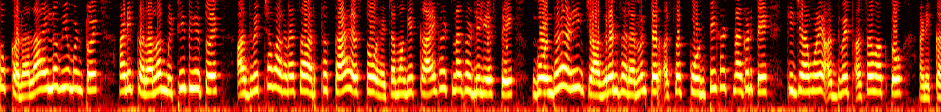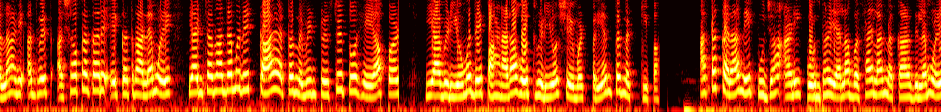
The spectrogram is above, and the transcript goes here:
तो कलाला आय लव्ह यू म्हणतोय आणि कलाला मिठीत घेतोय? अद्वैतच्या वागण्याचा अर्थ काय असतो? ह्याच्या मागे काय घटना घडलेली असते? गोंधळ आणि जागरण झाल्यानंतर असं कोणती घटना घडते की ज्यामुळे अद्वैत असं वागतो? आणि कला आणि अद्वैत अशा प्रकारे एकत्र आल्यामुळे यांच्या नाद्यामध्ये काय आता नवीन ट्विस्ट येतो हे आपण या व्हिडिओमध्ये पाहणार आहोत व्हिडिओ शेवटपर्यंत नक्की पहा. आता कलाने पूजा आणि गोंधळ याला बसायला नकार दिल्यामुळे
